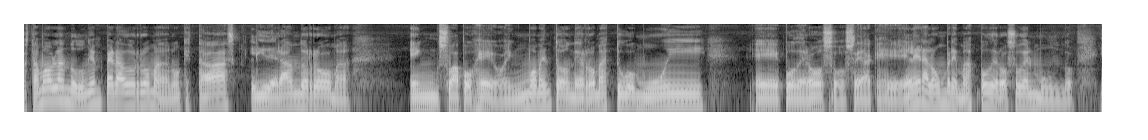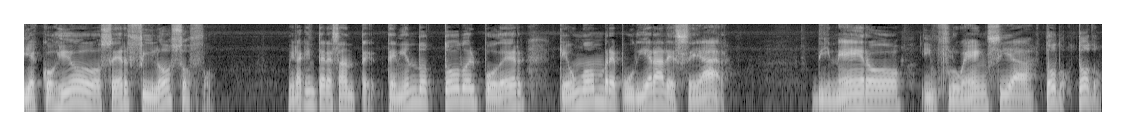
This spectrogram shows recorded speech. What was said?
estamos hablando de un emperador romano que estaba liderando Roma en su apogeo, en un momento donde Roma estuvo muy eh, poderoso. O sea que él era el hombre más poderoso del mundo y escogió ser filósofo. Mira qué interesante, teniendo todo el poder que un hombre pudiera desear dinero, influencia, todo, todo.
